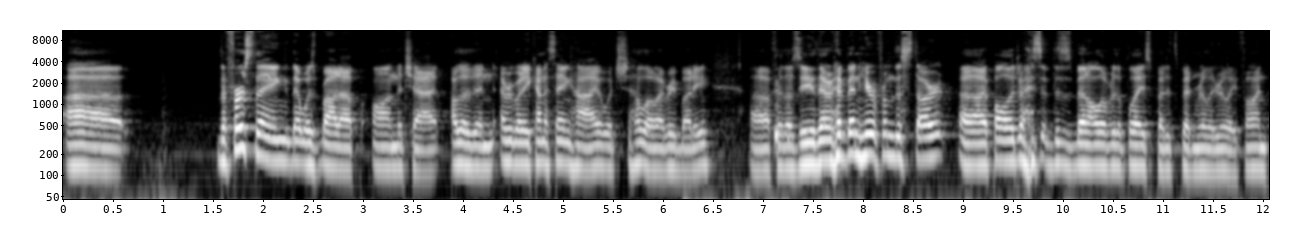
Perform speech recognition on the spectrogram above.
Uh, the first thing that was brought up on the chat, other than everybody kind of saying hi, which hello everybody. Uh, for those of you that have been here from the start, uh, I apologize if this has been all over the place, but it's been really really fun.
